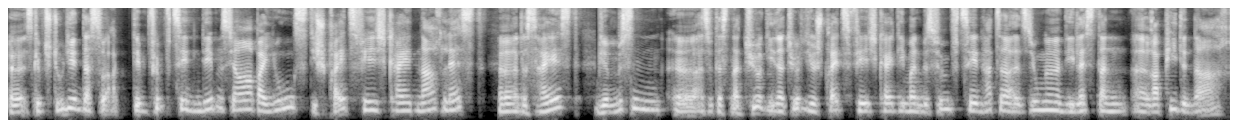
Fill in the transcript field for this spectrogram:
Äh, es gibt Studien, dass so ab dem 15. Lebensjahr bei Jungs die Spreizfähigkeit nachlässt. Äh, das heißt, wir müssen, äh, also das Natur, die natürliche Spreizfähigkeit, die man bis 15 hatte als Junge, die lässt dann rapide nach.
